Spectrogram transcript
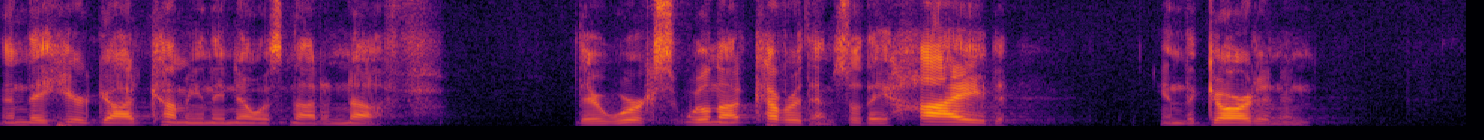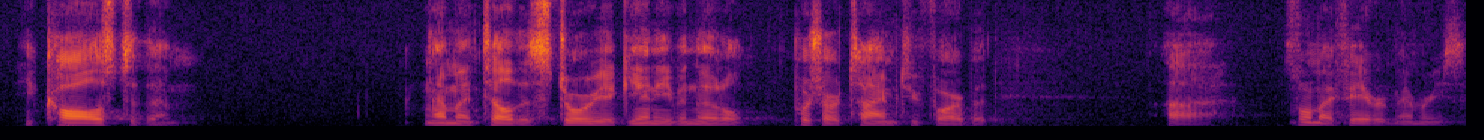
And they hear God coming and they know it's not enough. Their works will not cover them, so they hide in the garden and he calls to them. I'm going to tell this story again, even though it'll push our time too far, but uh, it's one of my favorite memories.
